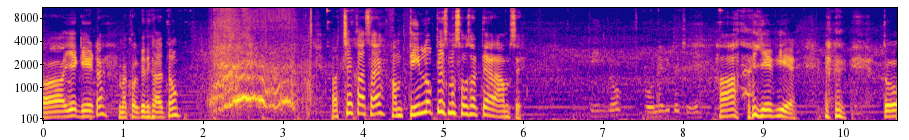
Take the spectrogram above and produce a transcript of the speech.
आ, ये गेट है मैं खोल के दिखा देता हूँ। अच्छा खासा है। हम तीन लोग तो इसमें सो सकते हैं आराम से। होने भी तो चाहिए। हाँ ये भी है। तो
